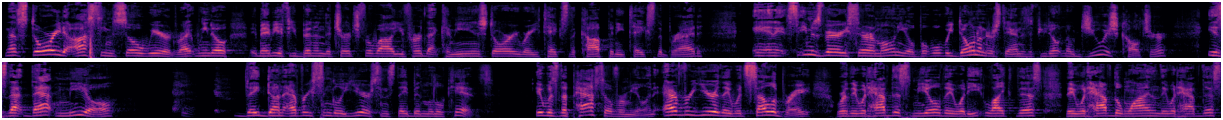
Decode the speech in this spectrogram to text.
And that story to us seems so weird, right? We know, maybe if you've been in the church for a while, you've heard that communion story where he takes the cup and he takes the bread. And it seems very ceremonial, but what we don't understand is if you don't know Jewish culture, is that that meal they'd done every single year since they've been little kids. It was the Passover meal. And every year they would celebrate where they would have this meal, they would eat like this, they would have the wine, they would have this.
